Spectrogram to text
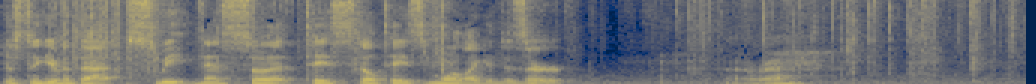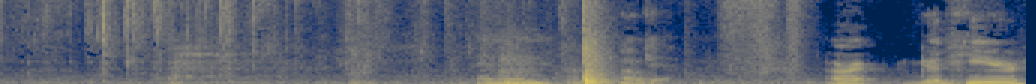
Just to give it that sweetness so it tastes still tastes more like a dessert. All right. Okay. All right, good here.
